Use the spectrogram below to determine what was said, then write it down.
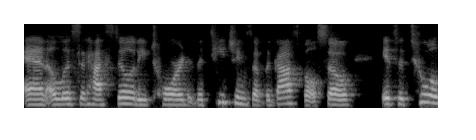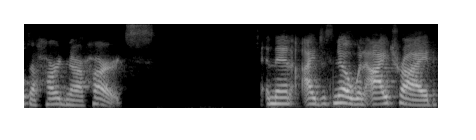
and elicit hostility toward the teachings of the gospel. So, it's a tool to harden our hearts and then I just know when I tried,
